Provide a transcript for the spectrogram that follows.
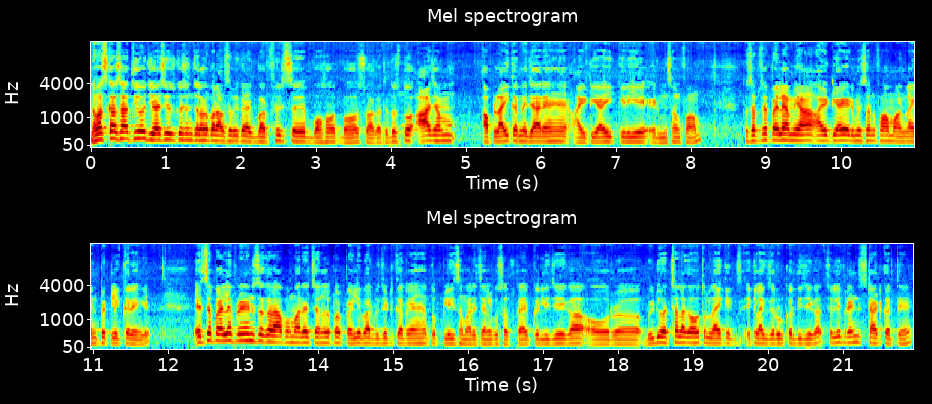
नमस्कार साथियों जीआईसी एजुकेशन चैनल पर आप सभी का एक बार फिर से बहुत बहुत स्वागत है। दोस्तों आज हम अप्लाई करने जा रहे हैं आईटीआई के लिए एडमिशन फॉर्म। तो सबसे पहले हम यहाँ आईटीआई एडमिशन फॉर्म ऑनलाइन पे क्लिक करेंगे। इससे पहले फ्रेंड्स अगर आप हमारे चैनल पर पहली बार विज़िट कर रहे हैं तो प्लीज़ हमारे चैनल को सब्सक्राइब कर लीजिएगा और वीडियो अच्छा लगा हो तो लाइक एक, एक लाइक ज़रूर कर दीजिएगा। चलिए फ्रेंड्स स्टार्ट करते हैं।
